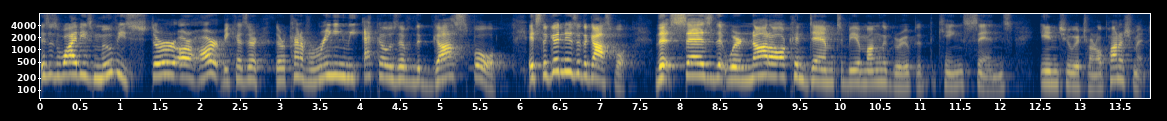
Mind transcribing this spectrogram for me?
This is why these movies stir our heart because they're, they're kind of ringing the echoes of the gospel. It's the good news of the gospel that says that we're not all condemned to be among the group that the king sends into eternal punishment.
